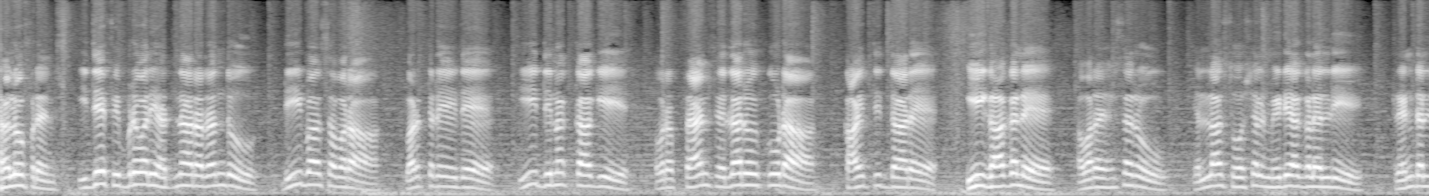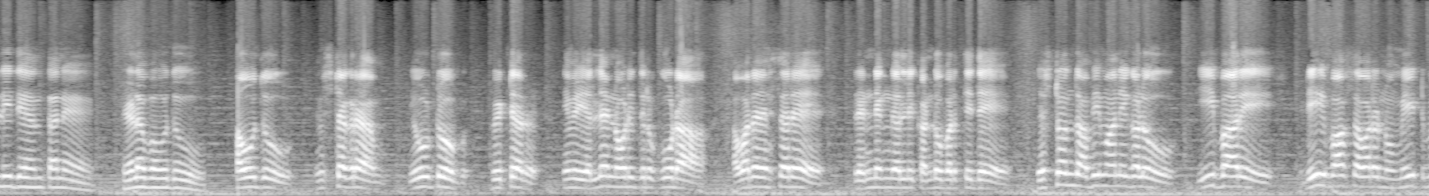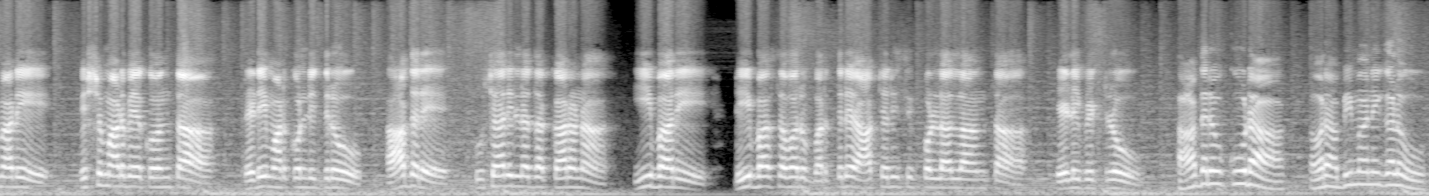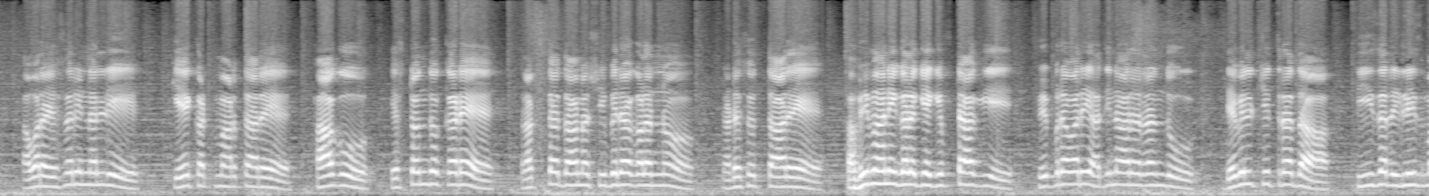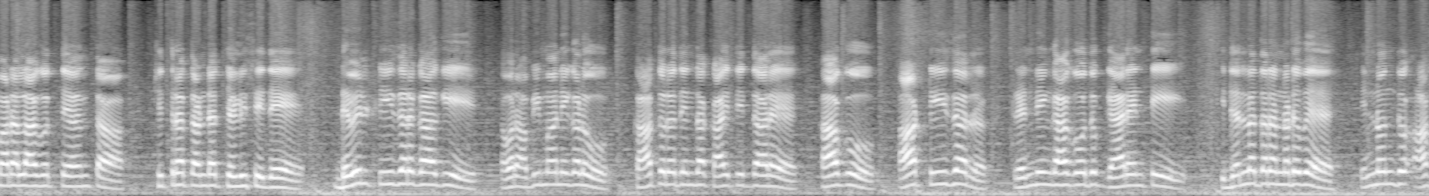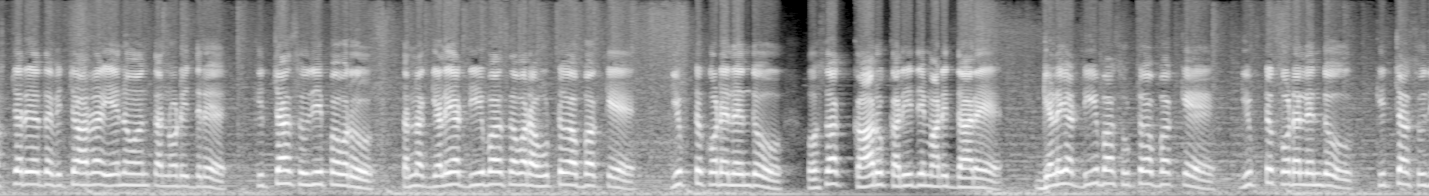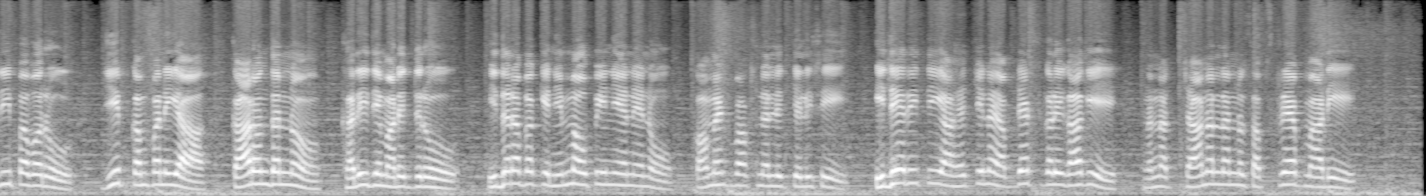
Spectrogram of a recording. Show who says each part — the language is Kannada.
Speaker 1: ಹಲೋ ಫ್ರೆಂಡ್ಸ್ ಇದೇ ಫೆಬ್ರವರಿ ಹದಿನಾರರಂದು ಡಿ ಬಾಸ್ ಅವರ ಬರ್ತ್ಡೇ ಇದೆ. ಈ ದಿನಕ್ಕಾಗಿ ಅವರ ಫ್ಯಾನ್ಸ್ ಎಲ್ಲರೂ ಕೂಡ ಕಾಯ್ತಿದ್ದಾರೆ. ಈಗಾಗಲೇ ಅವರ ಹೆಸರು ಎಲ್ಲ ಸೋಷಿಯಲ್ ಮೀಡಿಯಾಗಳಲ್ಲಿ ಟ್ರೆಂಡಲ್ಲಿದೆ ಅಂತಾನೆ ಹೇಳಬಹುದು. ಹೌದು ಇನ್ಸ್ಟಾಗ್ರಾಮ್ ಯೂಟ್ಯೂಬ್ ಟ್ವಿಟರ್ ನೀವು ಎಲ್ಲೇ ನೋಡಿದರೂ ಕೂಡ ಅವರ ಹೆಸರೇ ಟ್ರೆಂಡಿಂಗ್ನಲ್ಲಿ ಕಂಡು ಬರ್ತಿದೆ. ಎಷ್ಟೊಂದು ಅಭಿಮಾನಿಗಳು ಈ ಬಾರಿ ಡಿ ಬಾಸ್ ಅವರನ್ನು ಮೀಟ್ ಮಾಡಿ ವಿಶ್ ಮಾಡಬೇಕು ಅಂತ ರೆಡಿ ಮಾಡ್ಕೊಂಡಿದ್ರು. ಆದರೆ ಹುಷಾರಿಲ್ಲದ ಕಾರಣ ಈ ಬಾರಿ ಡಿ ಬಾಸ್ ಅವರು ಬರ್ತ್ಡೇ ಆಚರಿಸಿಕೊಳ್ಳಲ್ಲ ಅಂತ ಹೇಳಿಬಿಟ್ರು. ಆದರೂ ಕೂಡ ಅವರ ಅಭಿಮಾನಿಗಳು ಅವರ ಹೆಸರಿನಲ್ಲಿ ಕೇಕ್ ಕಟ್ ಮಾಡ್ತಾರೆ. ಹಾಗೂ ಎಷ್ಟೊಂದು ಕಡೆ ರಕ್ತದಾನ ಶಿಬಿರಗಳನ್ನು ನಡೆಸುತ್ತಾರೆ. ಅಭಿಮಾನಿಗಳಿಗೆ ಗಿಫ್ಟ್ ಆಗಿ ಫೆಬ್ರವರಿ ಹದಿನಾರರಂದು ಡೆವಿಲ್ ಚಿತ್ರದ ಟೀಸರ್ ರಿಲೀಸ್ ಮಾಡಲಾಗುತ್ತೆ ಅಂತ ಚಿತ್ರತಂಡ ತಿಳಿಸಿದೆ. ಡೆವಿಲ್ ಟೀಸರ್ಗಾಗಿ ಅವರ ಅಭಿಮಾನಿಗಳು ಕಾತುರದಿಂದ ಕಾಯ್ತಿದ್ದಾರೆ. ಹಾಗೂ ಆ ಟೀಸರ್ ಟ್ರೆಂಡಿಂಗ್ ಆಗೋದು ಗ್ಯಾರಂಟಿ. ಇದೆಲ್ಲದರ ನಡುವೆ ಇನ್ನೊಂದು ಆಶ್ಚರ್ಯದ ವಿಚಾರ ಏನು ಅಂತ ನೋಡಿದ್ರೆ, ಕಿಚ್ಚ ಸುದೀಪ್ ಅವರು ತನ್ನ ಗೆಳೆಯ ಡಿಬಾಸ್ ಅವರ ಹುಟ್ಟುಹಬ್ಬಕ್ಕೆ ಗಿಫ್ಟ್ ಕೊಡಲೆಂದು ಹೊಸ ಕಾರು ಖರೀದಿ ಮಾಡಿದ್ದಾರೆ. ಗೆಳೆಯ ಡಿಬಾಸ್ ಹುಟ್ಟುಹಬ್ಬಕ್ಕೆ ಗಿಫ್ಟ್ ಕೊಡಲೆಂದು ಕಿಚ್ಚ ಸುದೀಪ್ ಅವರು ಜೀಪ್ ಕಂಪನಿಯ ಕಾರೊಂದನ್ನು ಖರೀದಿ ಮಾಡಿದ್ದರು. ಇದರ ಬಗ್ಗೆ ನಿಮ್ಮ ಒಪಿನಿಯನ್ ಏನು? ಕಾಮೆಂಟ್ ಬಾಕ್ಸ್ನಲ್ಲಿ ತಿಳಿಸಿ. ಇದೇ ರೀತಿಯ ಹೆಚ್ಚಿನ ಅಪ್ಡೇಟ್ಸ್ಗಳಿಗಾಗಿ ನನ್ನ ಚಾನಲನ್ನು ಸಬ್ಸ್ಕ್ರೈಬ್ ಮಾಡಿ.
